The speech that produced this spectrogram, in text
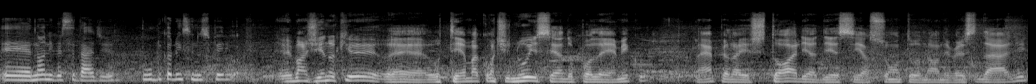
eh, na universidade pública do ensino superior. Eu imagino que é, o tema continue sendo polêmico, né, pela história desse assunto na universidade.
